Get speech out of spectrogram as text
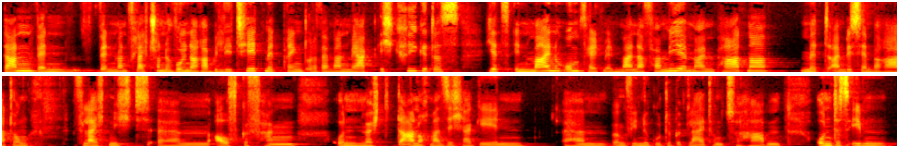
dann, wenn, wenn man vielleicht schon eine Vulnerabilität mitbringt oder wenn man merkt, ich kriege das jetzt in meinem Umfeld mit meiner Familie, meinem Partner mit ein bisschen Beratung vielleicht nicht ähm, aufgefangen und möchte da noch mal sicher gehen, ähm, irgendwie eine gute Begleitung zu haben und es eben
